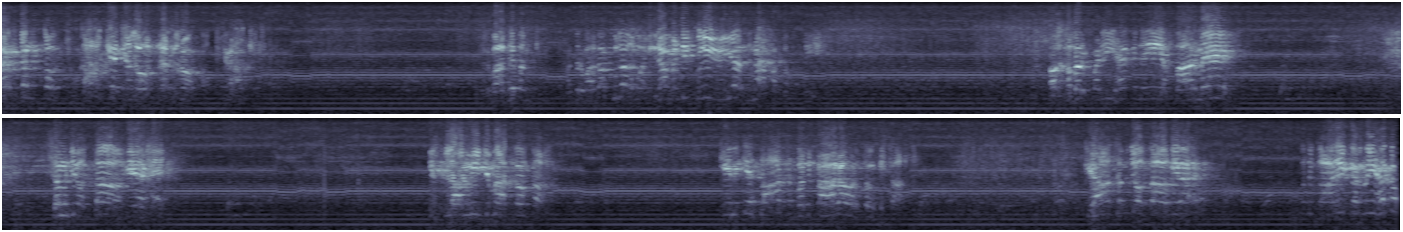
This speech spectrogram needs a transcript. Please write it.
گردن کو جھکا کے چلو نظروں کو پھرا کے۔ دروازے بند۔ ہاں، دروازہ کھلا ہوا، ہیرا منڈی کھلی ہوئی ہے اتنا ختم اور خبر پڑی ہے کہ نہیں، اخبار میں۔ سمجھوتا ہو گیا ہے۔ اسلامی جماعتوں کا۔ کن کے ساتھ بدکار عورتوں کے ساتھ کیا سمجھوتا ہو گیا ہے خودکاری کرنی ہے تو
